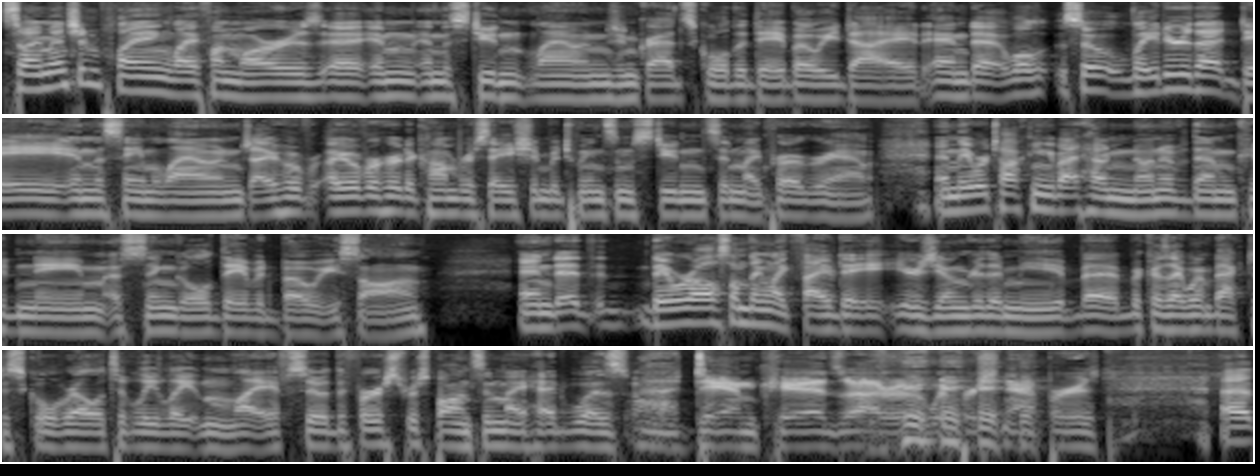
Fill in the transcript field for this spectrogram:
So I mentioned playing Life on Mars uh, in in the student lounge in grad school the day Bowie died, and uh, well, so later that day in the same lounge, I over, I overheard a conversation between some students in my program, and they were talking about how none of them could name a single David Bowie song. And they were all something like five to eight years younger than me uh, because I went back to school relatively late in life. So the first response in my head was, ah, damn kids, ah, whippersnappers. uh,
